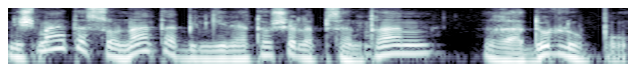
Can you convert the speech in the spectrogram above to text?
נשמע את הסונטה בנגינתו של הפסנתרן רדו לופו.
